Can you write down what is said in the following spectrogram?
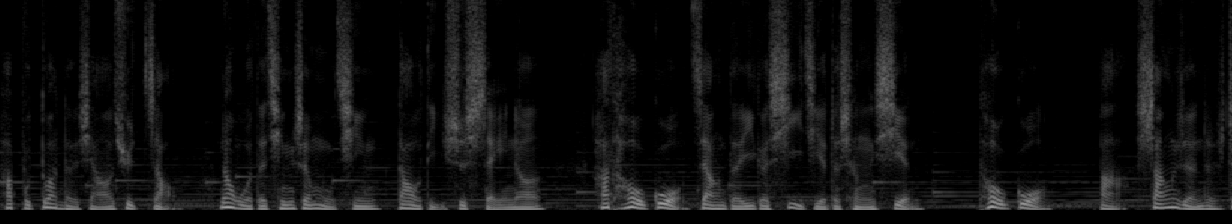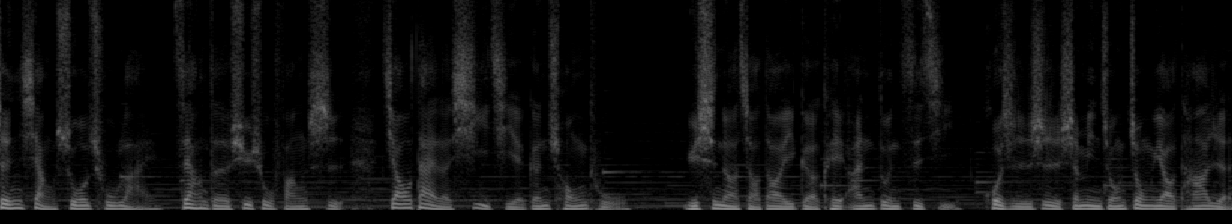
他不断的想要去找，那我的亲生母亲到底是谁呢？他透过这样的一个细节的呈现，透过。把伤人的真相说出来，这样的叙述方式交代了细节跟冲突，于是呢，找到一个可以安顿自己或者是生命中重要他人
